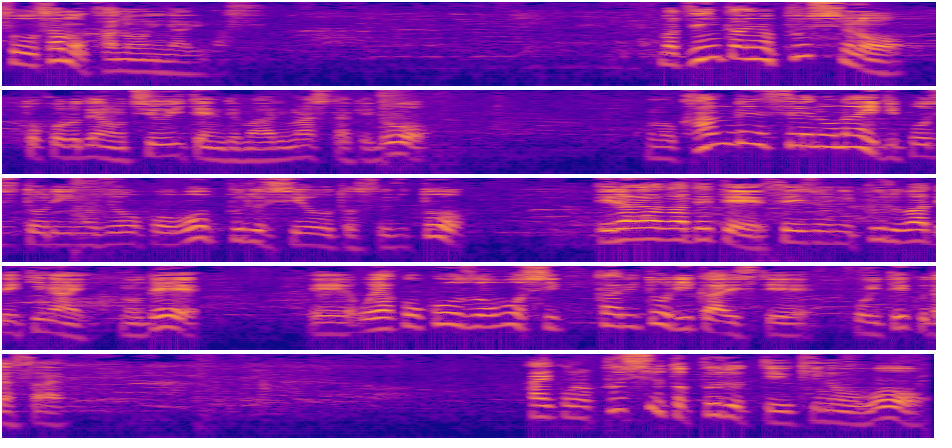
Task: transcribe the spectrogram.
操作も可能になります。まあ、前回のプッシュのところでの注意点でもありましたけど、この関連性のないリポジトリの情報をプルしようとすると、エラーが出て正常にプルはできないので、えー、親子構造をしっかりと理解しておいてください。はい、このプッシュとプルっていう機能を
